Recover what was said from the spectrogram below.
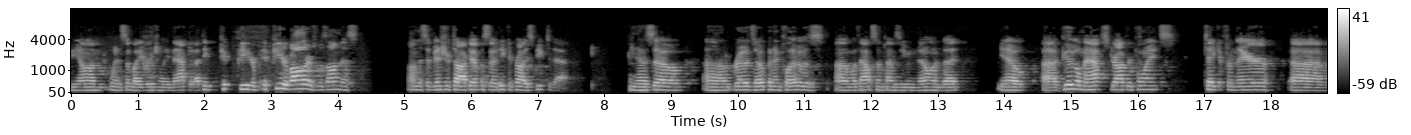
beyond when somebody originally mapped it. I think P- Peter, if Peter Vollers was on this on this Adventure Talk episode, he could probably speak to that. You know, so uh, roads open and close um, without sometimes even knowing. But you know, uh, Google Maps, drop your points, take it from there. Uh,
